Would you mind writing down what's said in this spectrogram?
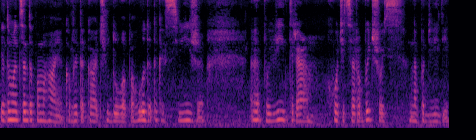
Я думаю, це допомагає, коли така чудова погода, таке свіже е, повітря. Хочеться робити щось на подвір'ї.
